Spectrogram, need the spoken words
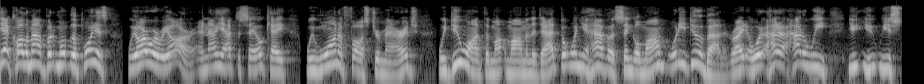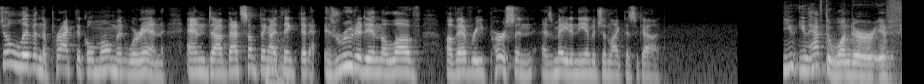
yeah, call them out. But the point is, we are where we are, and now you have to say, okay, we want to foster marriage. We do want the mom and the dad, but when you have a single mom, what do you do about it, right? How do, how do we? You, you you still live in the practical moment we're in, and uh, that's something mm-hmm. I think that is rooted in the love of every person as made in the image and likeness of God. You, you have to wonder if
